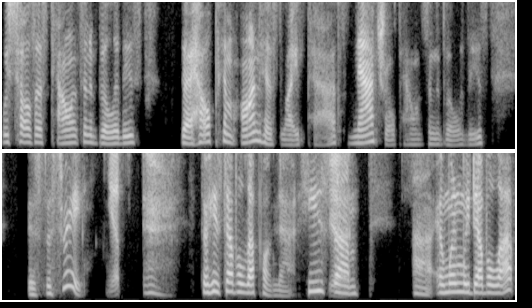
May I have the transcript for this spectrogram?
which tells us talents and abilities that help him on his life path, natural talents and abilities, is the three. yep So he's doubled up on that. He's Yeah. um uh, and when we double up,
